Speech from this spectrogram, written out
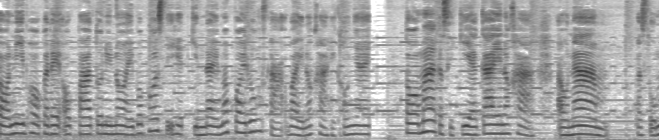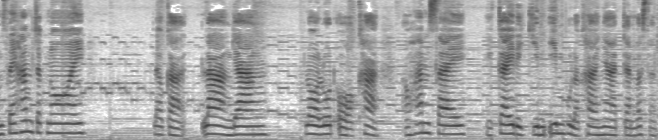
ตอนนี้พ่อก็ได้เอาปลาตัวน้อยๆบ่พ่อสีเห็ดกินได้มาปล่อยลงสระไว้เนาะค่ะให้เขาใหญ่ต่อมาก็สิเกียไก่เนาะค่ะ เอาน้ำผสมใส่ห้ำจักน้อย แล้วก็ล้างยางรอรดออกค่ะ เอาห้ำใส่ให้ไก่ได้กินอิ่มผู้ละคาญาติกันว่าสัน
